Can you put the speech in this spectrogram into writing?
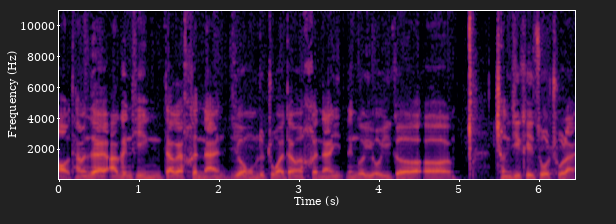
哦，台湾在阿根廷大概很难，就像我们的驻外单位很难能够有一个呃成绩可以做出来。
